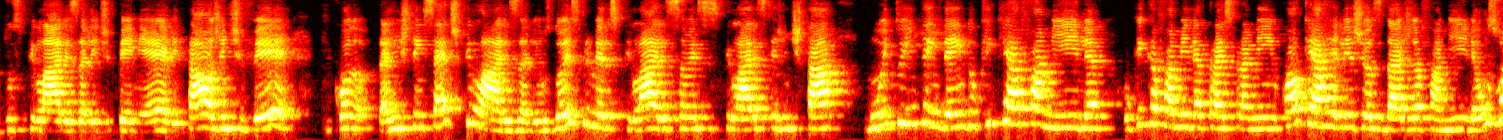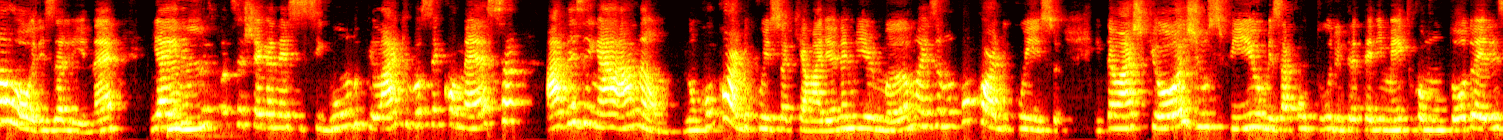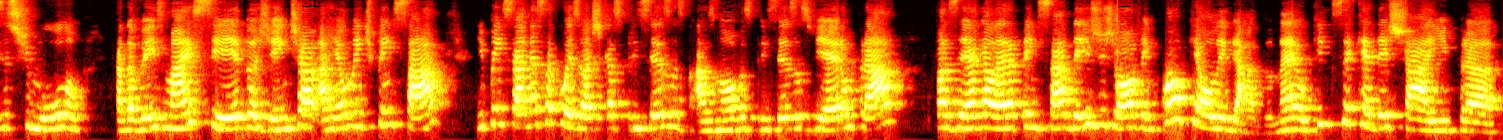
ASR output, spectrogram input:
dos pilares ali de PNL e tal, a gente vê que quando a gente tem sete pilares ali, os dois primeiros pilares são esses pilares que a gente está muito entendendo o que, que é a família, o que, que a família traz para mim, qual que é a religiosidade da família, os valores ali, né? E aí, uhum. depois, quando você chega nesse segundo pilar, que você começa a desenhar, ah, não, não concordo com isso aqui. A Mariana é minha irmã, mas eu não concordo com isso. Então, acho que hoje os filmes, a cultura, o entretenimento como um todo, eles estimulam cada vez mais cedo a gente a, a realmente pensar e pensar nessa coisa. Eu acho que as princesas, as novas princesas vieram para fazer a galera pensar desde jovem qual que é o legado, né? O que, que você quer deixar aí para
